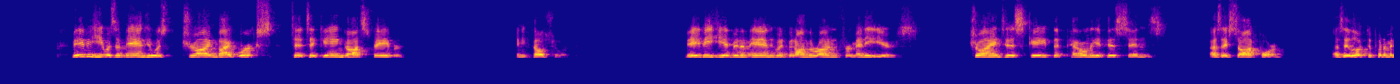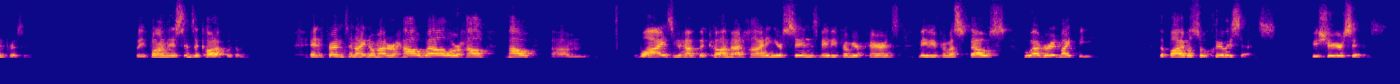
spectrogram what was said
Maybe he was a man who was trying by works to, to gain God's favor, and he fell short. Maybe he had been a man who had been on the run for many years, trying to escape the penalty of his sins as they sought for him, as they looked to put him in prison. But he finally, his sins had caught up with him. And friend, tonight, no matter how well or how how um, wise you have become at hiding your sins, maybe from your parents, maybe from a spouse, whoever it might be, the Bible so clearly says, "Be sure your sins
